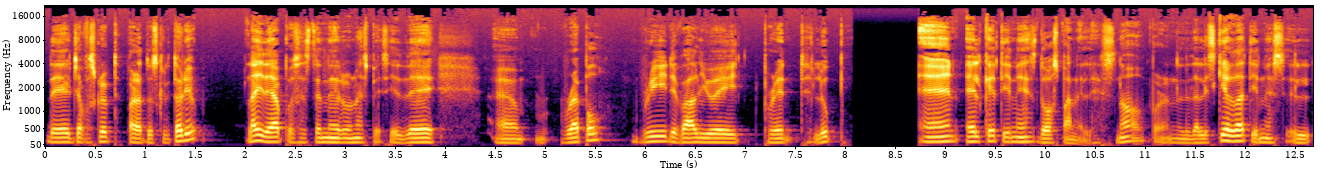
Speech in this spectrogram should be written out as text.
de JavaScript para tu escritorio la idea pues es tener una especie de um, REPL, Read, Evaluate, Print Loop, en el que tienes dos paneles, ¿no? Por el de la izquierda tienes el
